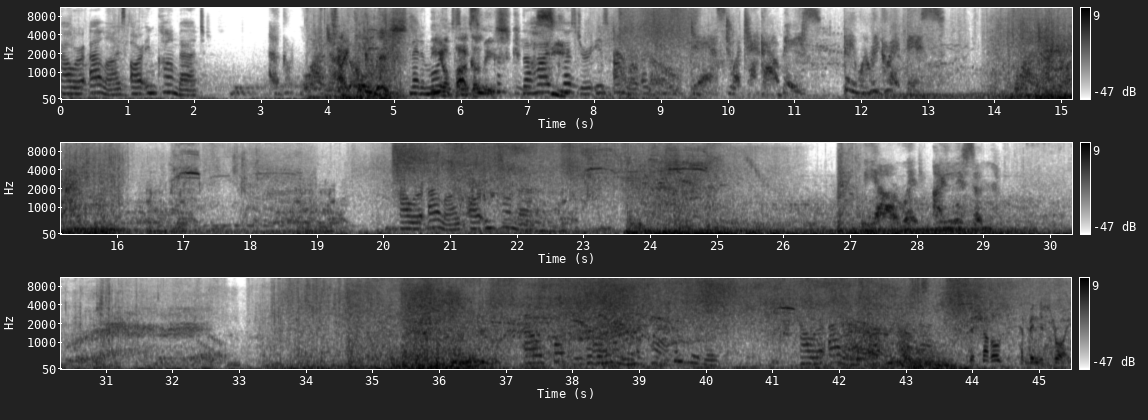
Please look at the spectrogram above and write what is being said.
Our allies are in combat. I call this the apocalypse. The Hive See, cluster is under attack. dares to attack our base? They will regret this. Our allies are in combat. We are ready. I listen. Our forces are under attack. Completed. Our allies are in combat. The shuttles have been destroyed.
